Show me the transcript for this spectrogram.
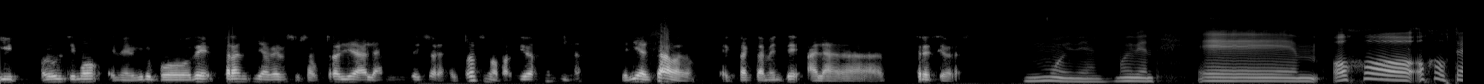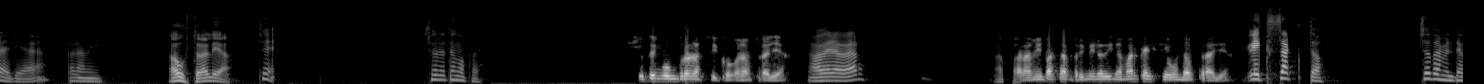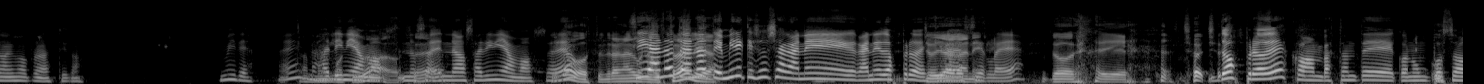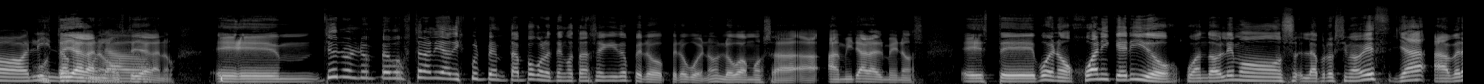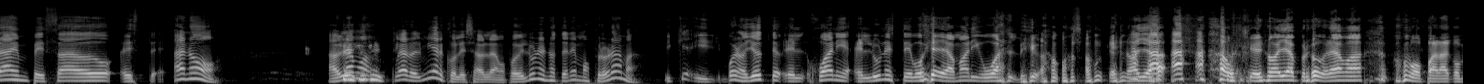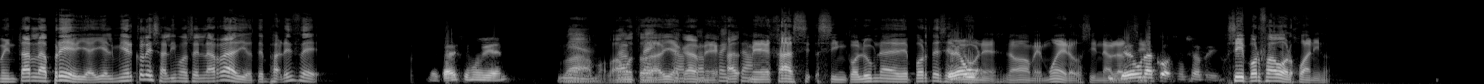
Y por último, en el grupo D, Francia versus Australia a las 16 horas. El próximo partido de Argentina sería el sábado, exactamente a las 13 horas. Muy bien, muy bien. Eh, ojo, ojo a Australia, ¿eh? Para mí. ¿Australia? Sí. Yo le tengo fe. Yo tengo un pronóstico con Australia. A ver, a ver. Para mí pasa primero Dinamarca y segundo Australia. Exacto. Yo también tengo el mismo pronóstico. Mire, ¿eh? Están nos alineamos. Nos, ¿eh? nos alineamos. ¿eh? Vos, ¿tendrán algo Sí, en anote, Australia? anote. Mire que yo ya gané, gané dos prodes, Yo quiero decirle, ¿eh? Do- eh, yo- yo- Dos prodes con bastante, con un pozo lindo. Usted ya ganó, acumulado. usted ya ganó. Eh, yo no, no- Australia, disculpen, tampoco lo tengo tan seguido, pero, pero bueno, lo vamos a, a- a mirar al menos. Este, bueno, Juan y querido, cuando hablemos la próxima vez, ya habrá empezado este. Ah, no. Hablamos, Sí, sí, sí. claro, el miércoles hablamos, porque el lunes no tenemos programa. ¿Y qué? Y bueno, yo, te- el, Juan, y el lunes te voy a llamar igual, digamos, aunque no haya, aunque no haya programa como para comentar la previa. Y el miércoles salimos en la radio, ¿te parece? Me parece muy bien. Bien, vamos, vamos perfecto, todavía, claro. Me deja- perfecto. me dejas sin columna de deportes el lunes. No, me muero sin hablar te así. una cosa, Jordi. Sí, por favor, Juan.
